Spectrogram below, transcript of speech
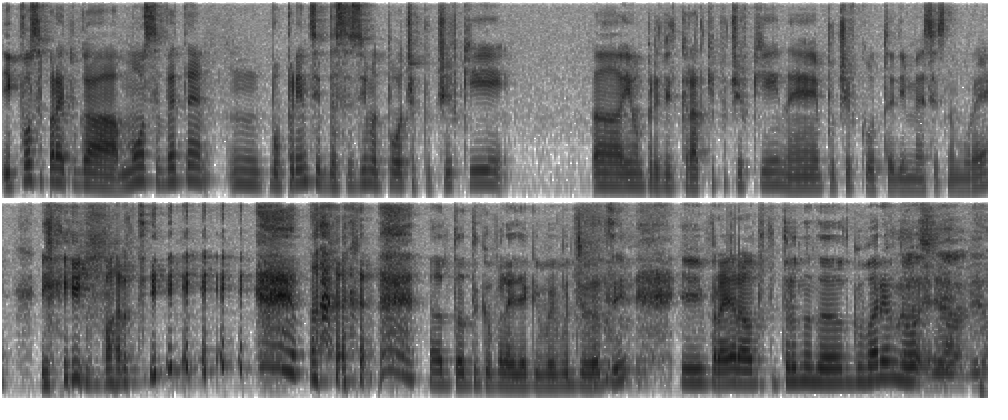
И какво се прави тогава? Моят съвет е по принцип да се взимат повече почивки. А, имам предвид кратки почивки, не почивка от един месец на море и парти. То тук прави някакви маймунчеваци и ми прави работата трудно да отговарям, но... Няма видео.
